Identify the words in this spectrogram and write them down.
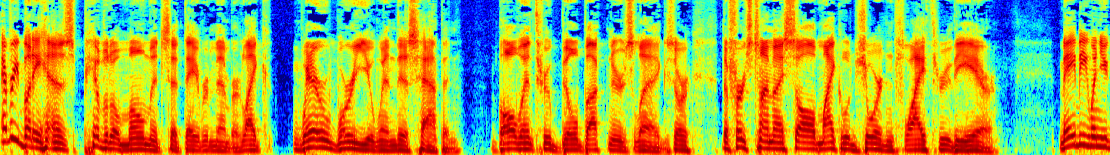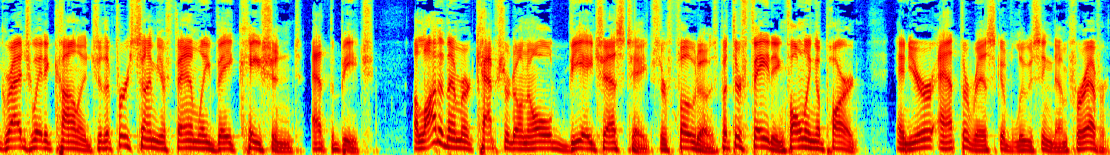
Everybody has pivotal moments that they remember, like where were you when this happened? Ball went through Bill Buckner's legs, or the first time I saw Michael Jordan fly through the air. Maybe when you graduated college or the first time your family vacationed at the beach. A lot of them are captured on old VHS tapes or photos, but they're fading, falling apart, and you're at the risk of losing them forever.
